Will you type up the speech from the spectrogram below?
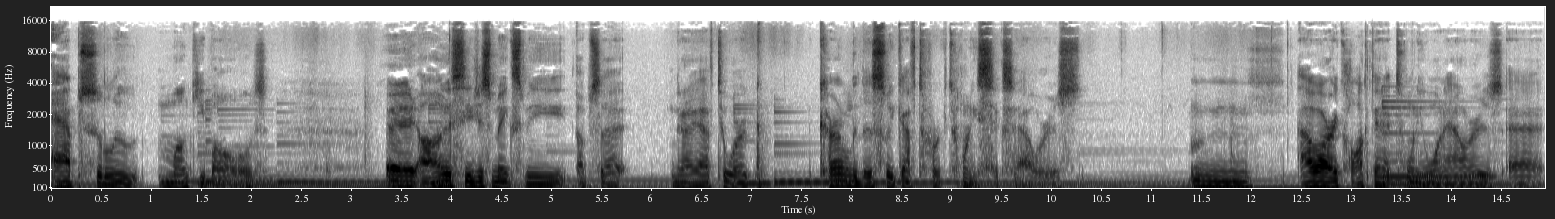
absolute monkey balls. It honestly just makes me upset that i have to work currently this week i have to work 26 hours. Mm, i've already clocked in at 21 hours at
